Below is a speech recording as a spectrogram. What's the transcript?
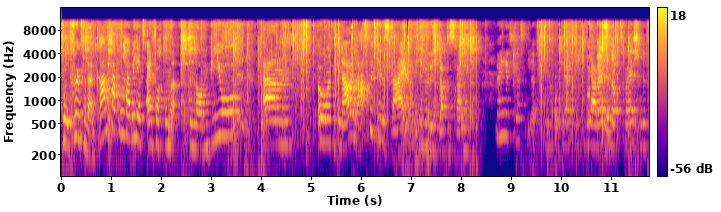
So 500 Gramm Packung habe ich jetzt einfach genommen, Bio. Ähm, und genau, dann raspelt ihr das rein. Okay, Lulu, ich glaube, das reicht. Nein, jetzt lass die Äpfel noch fertig. Ja, okay. weißt du noch zwei Schnitte.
